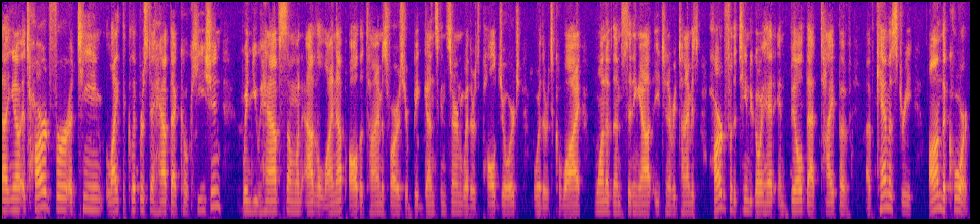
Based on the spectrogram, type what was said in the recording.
Uh, you know, it's hard for a team like the Clippers to have that cohesion when you have someone out of the lineup all the time, as far as your big guns concerned, whether it's Paul George or whether it's Kawhi, one of them sitting out each and every time. It's hard for the team to go ahead and build that type of of chemistry on the court,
